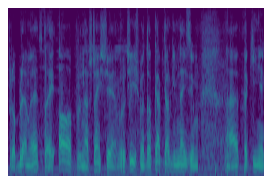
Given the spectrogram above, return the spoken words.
problemy tutaj. O, na szczęście wróciliśmy do Capital Gymnasium w Pekinie.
